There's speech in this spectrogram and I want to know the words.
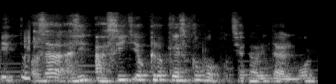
y- y- o sea así, así yo creo que es como funciona ahorita el mundo.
